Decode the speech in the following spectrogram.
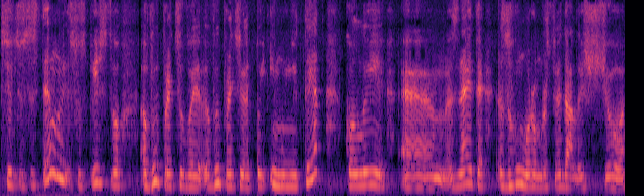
всю цю систему, суспільство випрацює, випрацює той імунітет, коли е, знаєте, з гумором розповідали, що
